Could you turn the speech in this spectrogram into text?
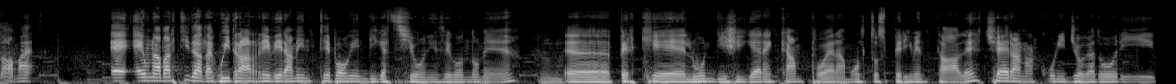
No, ma è, è, una partita da cui trarre veramente poche indicazioni, secondo me. Mm. Eh, perché l'11 che era in campo era molto sperimentale. C'erano alcuni giocatori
